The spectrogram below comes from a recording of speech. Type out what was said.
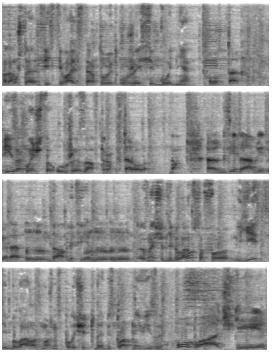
Потому что фестиваль стартует уже сегодня вот так вот. и закончится уже завтра. Второго. Да. А, где-то, а, в Литве, да? Мгм. Да, в Литве. Значит, для белорусов э, есть и была возможность получить туда бесплатные визы. Опачки.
